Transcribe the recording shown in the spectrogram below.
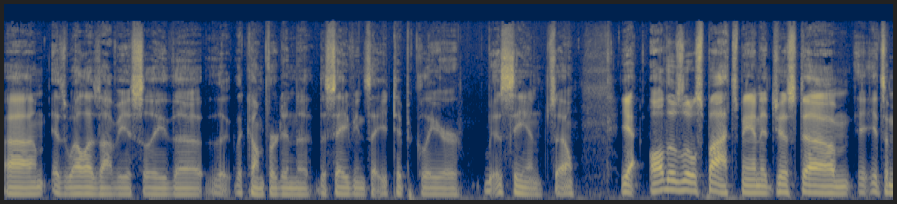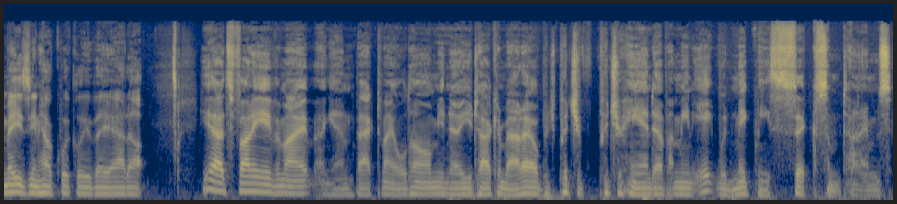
um, as well as obviously the, the, the comfort and the, the savings that you typically are seeing. So, yeah, all those little spots, man, it just, um, it- it's amazing how quickly they add up. Yeah, it's funny. Even my again back to my old home. You know, you're talking about how put put your put your hand up. I mean, it would make me sick sometimes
